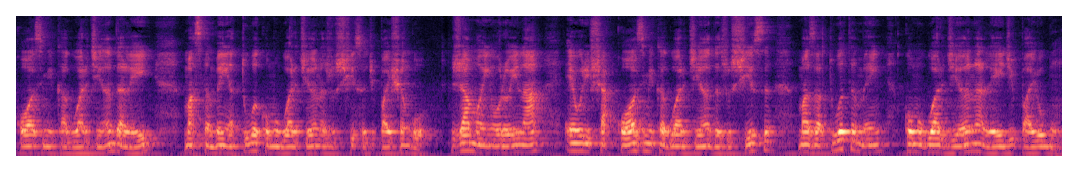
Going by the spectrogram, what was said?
cósmica guardiã da lei, mas também atua como guardiã na justiça de Pai Xangô. Já Mãe Oroiná é orixá cósmica guardiã da justiça, mas atua também como guardiã na lei de Pai Ogum.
